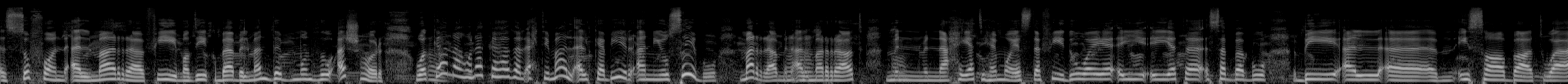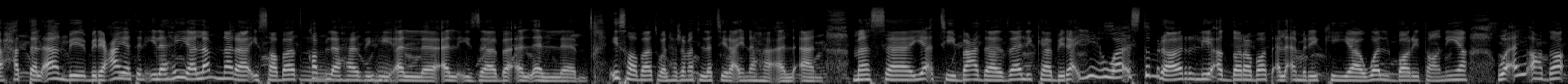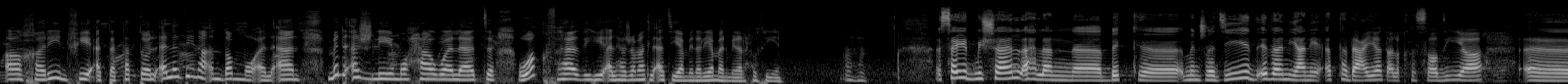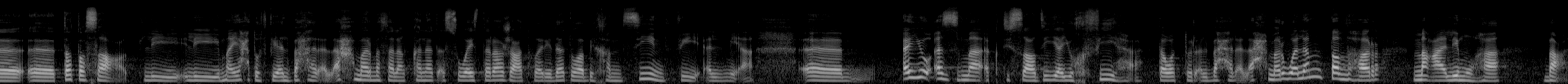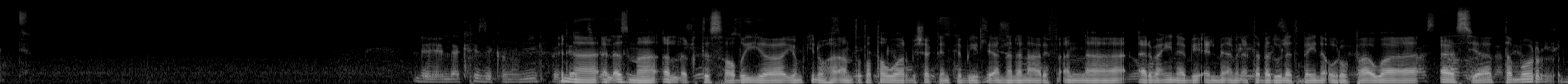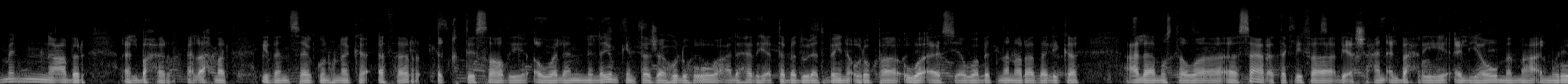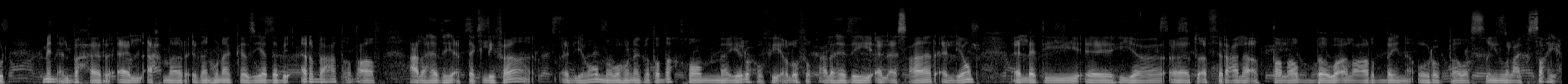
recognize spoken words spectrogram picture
السفن المارة في مضيق باب المندب منذ أشهر. وكان هناك هذا الاحتمال الكبير أن يصيبوا مرة من المرات من, من ناحيتهم ويستفيدوا ويتسببوا بالإصابات. وحتى الآن برعاية إلهية لم نرى إصابات قبل هذا هذه الإزابة الإصابات والهجمات التي رأيناها الآن. ما سيأتي بعد ذلك برأيي هو استمرار للضربات الأمريكية والبريطانية وأي أعضاء آخرين في التكتل الذين انضموا الآن من أجل محاولة وقف هذه الهجمات الآتية من اليمن من الحوثيين. سيد ميشيل أهلا بك من جديد. اذا يعني التداعيات الاقتصادية آه، آه، تتصاعد لما يحدث في البحر الأحمر. مثلا قناة السويس تراجعت وارداتها ب 50 في المئة. أي أزمة اقتصادية يخفيها توتر البحر الأحمر ولم تظهر معالمها بعد؟ إن الأزمة الاقتصادية يمكنها أن تتطور بشكل كبير لأننا نعرف أن 40% من التبادلات بين أوروبا وآسيا تمر من عبر البحر الأحمر. إذا سيكون هناك أثر اقتصادي أولا لا يمكن تجاهله على هذه التبادلات بين أوروبا وآسيا وبدنا نرى ذلك على مستوى سعر التكلفة بالشحن البحري اليوم مع المرور من البحر الأحمر. إذا هناك زيادة بأربعة أضعاف على هذه التكلفة اليوم وهناك تضخم يلوح في الأفق على هذه الأسعار اليوم التي هي تؤثر على الطلب والعرض بين أوروبا والصين والعكس. صحيح.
